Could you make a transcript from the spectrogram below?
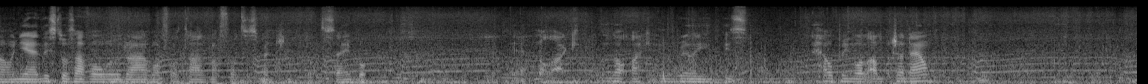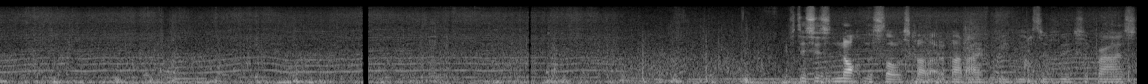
Oh, and yeah, this does have all-wheel drive, off-road tyres, and off-road suspension, got to say, but yeah, not like not like it really is helping all that much, I doubt. If this is not the slowest car that we've had, I'd be massively surprised.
